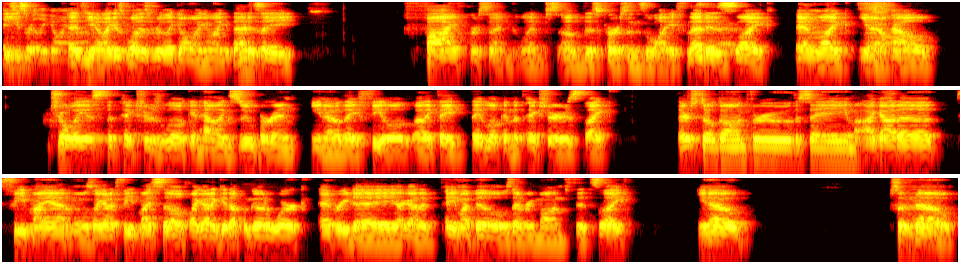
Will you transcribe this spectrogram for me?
These really going as, yeah like is what is really going on. like that is a five percent glimpse of this person's life. That is like and like you know how joyous the pictures look and how exuberant you know they feel like they they look in the pictures. Like they're still going through the same i gotta feed my animals. I gotta feed myself. I gotta get up and go to work every day. I gotta pay my bills every month. It's like you know so no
